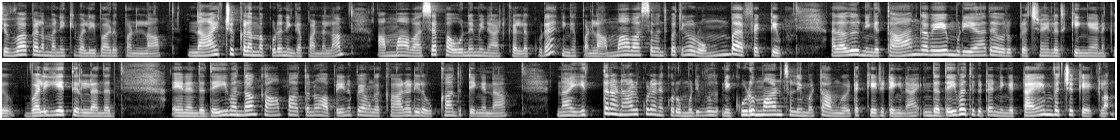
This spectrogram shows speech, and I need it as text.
செவ்வாய்க்கிழமை அன்னைக்கு வழிபாடு பண்ணலாம். ஞாயிற்றுக்கிழமை கூட நீங்கள் பண்ணலாம். அமாவாசை பௌர்ணமி நாட்களில் கூட நீங்கள் பண்ணலாம். அமாவாசை வந்து பார்த்திங்கன்னா ரொம்ப எஃபெக்டிவ் அதாவது நீங்கள் தாங்கவே முடியாத ஒரு பிரச்சனையில் இருக்கீங்க. எனக்கு வழியே தெரில அந்த என்னை இந்த தெய்வம் தான் காப்பாற்றணும் அப்படின்னு போய் அவங்க காலடியில் உட்காந்துட்டிங்கன்னா நான் இத்தனை நாள் கூட எனக்கு ஒரு முடிவு நீ கொடுமான்னு சொல்லி மட்டும் அவங்ககிட்ட கேட்டுட்டிங்கன்னா இந்த தெய்வத்துக்கிட்ட நீங்கள் டைம் வச்சு கேட்கலாம்.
